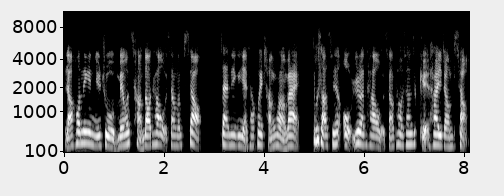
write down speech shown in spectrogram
然后那个女主没有抢到她偶像的票，在那个演唱会场馆外不小心偶遇了她偶像，她偶像就给她一张票。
